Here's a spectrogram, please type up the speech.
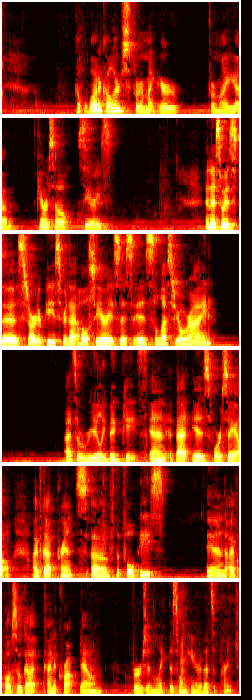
A couple watercolors for my air, for my um, carousel series. And this was the starter piece for that whole series. This is Celestial Ride. That's a really big piece and that is for sale. I've got prints of the full piece and I've also got kind of cropped down version like this one here. That's a print.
